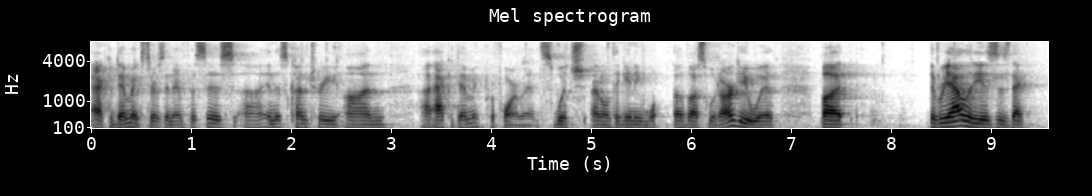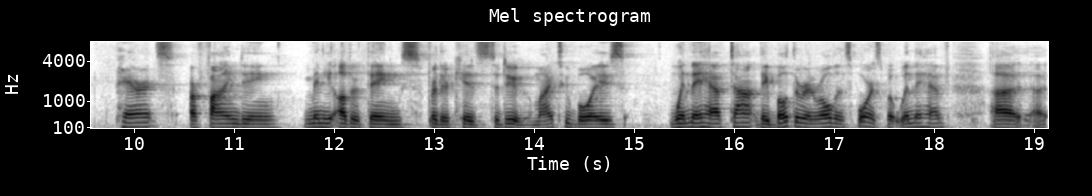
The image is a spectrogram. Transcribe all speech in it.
academics, there's an emphasis uh, in this country on uh, academic performance, which I don't think any of us would argue with. But the reality is is that parents are finding many other things for their kids to do. My two boys, when they have time, they both are enrolled in sports, but when they have uh, uh,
